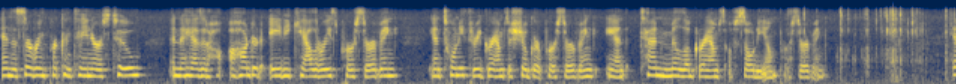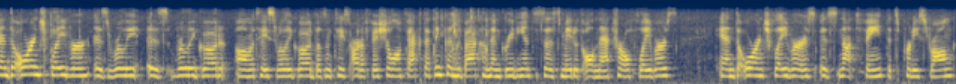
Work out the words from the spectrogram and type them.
and the serving per container is 2, and it has 180 calories per serving, and 23 grams of sugar per serving, and 10 milligrams of sodium per serving and the orange flavor is really is really good. Um, it tastes really good. Doesn't taste artificial. In fact, I think in the back on the ingredients it says made with all natural flavors, and the orange flavor is, is not faint. It's pretty strong,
